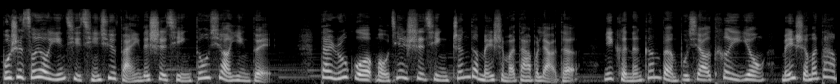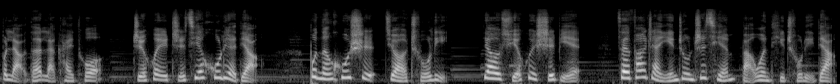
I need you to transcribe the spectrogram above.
不是所有引起情绪反应的事情都需要应对，但如果某件事情真的没什么大不了的，你可能根本不需要特意用“没什么大不了的”来开脱，只会直接忽略掉。不能忽视就要处理，要学会识别，在发展严重之前把问题处理掉。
